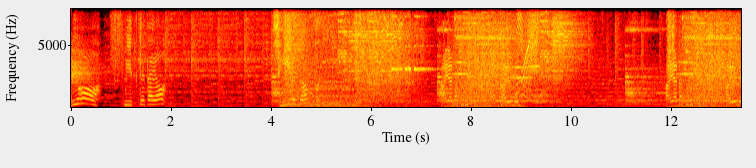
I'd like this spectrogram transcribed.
リホー見つけたよ。シールズアップ。早立ちですカルメナ早立ちですカルメ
